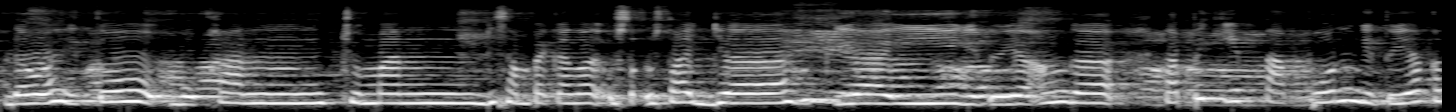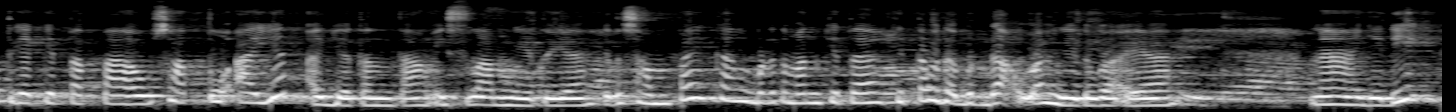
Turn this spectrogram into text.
dakwah itu bukan cuman disampaikan ustaz ustazah iya, kiai gitu ya enggak. Uh, tapi kita pun gitu ya ketika kita tahu satu ayat aja tentang Islam gitu ya kita sampaikan kepada teman kita kita udah berdakwah gitu kak ya. Iya. nah jadi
